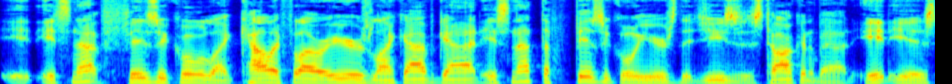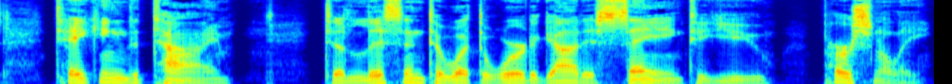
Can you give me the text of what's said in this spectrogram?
it, it's not physical like cauliflower ears like I've got. It's not the physical ears that Jesus is talking about. It is taking the time to listen to what the Word of God is saying to you personally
